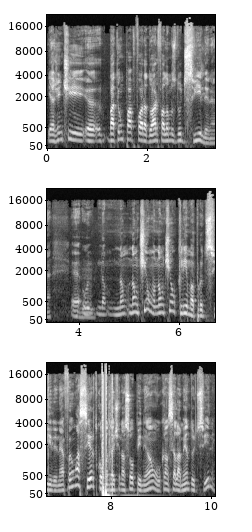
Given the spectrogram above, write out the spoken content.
E a gente uh, bateu um papo fora do ar, falamos do desfile, né? É, uhum. o, não, não, não, tinha não tinha o clima para o desfile, né? Foi um acerto, comandante, na sua opinião, o cancelamento do desfile?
